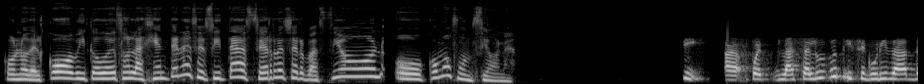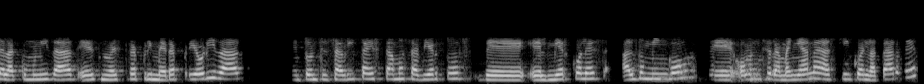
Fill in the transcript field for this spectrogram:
Con lo del COVID, todo eso, ¿la gente necesita hacer reservación o cómo funciona? Sí, Ah, pues la salud y seguridad de la comunidad es nuestra primera prioridad. Entonces, ahorita estamos abiertos de el miércoles al domingo de 11 de la mañana a 5 en la tarde.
